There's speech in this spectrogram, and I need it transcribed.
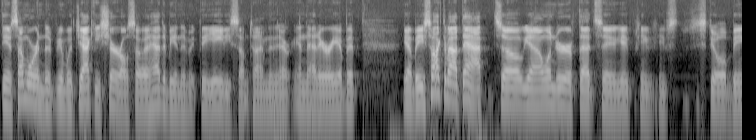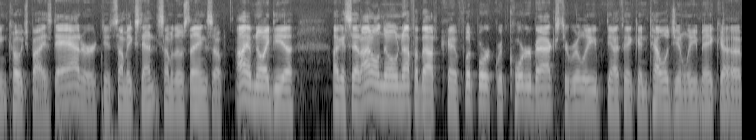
you know, somewhere in the you know, with Jackie Sherrill, so it had to be in the the 80s sometime in, there, in that area. But yeah, but he's talked about that. So yeah, I wonder if that's if he, he's still being coached by his dad or to some extent some of those things. So I have no idea. Like I said, I don't know enough about kind of footwork with quarterbacks to really, you know, I think, intelligently make a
